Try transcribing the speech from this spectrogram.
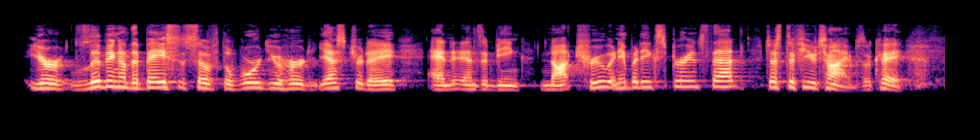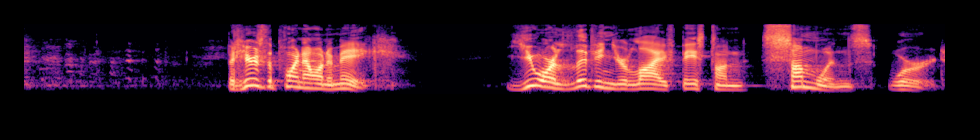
you're living on the basis of the word you heard yesterday, and it ends up being not true. Anybody experienced that? Just a few times, okay. but here's the point I want to make you are living your life based on someone's word.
